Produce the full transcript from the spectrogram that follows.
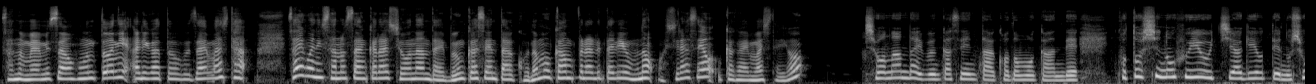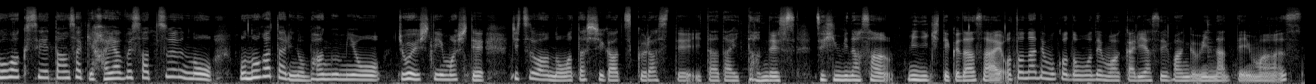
佐野真由美さん、本当にありがとうございました。最後に佐野さんから湘南台文化センター子ども館プラネタリウムのお知らせを伺いましたよ。湘南台文化センター子ども館で今年の冬打ち上げ予定の小惑星探査機はやぶさ2の物語の番組を上映していまして実はあの私が作らせていただいたんです。ぜひ皆さん見に来てください。大人でも子どもでも分かりやすい番組になっています、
